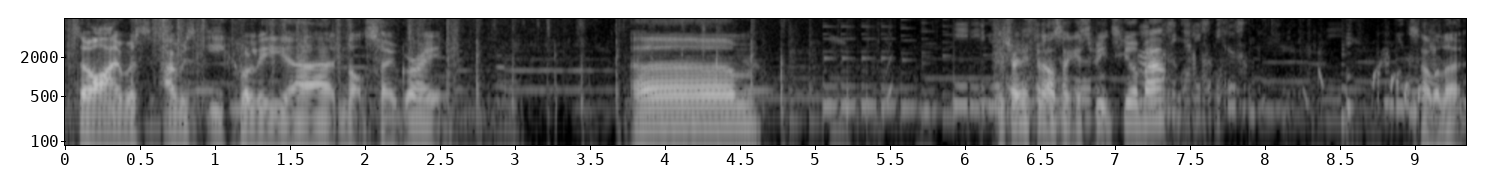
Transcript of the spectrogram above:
So I was I was equally uh, not so great. Um, is there anything else I can speak to you about? Let's have a look.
